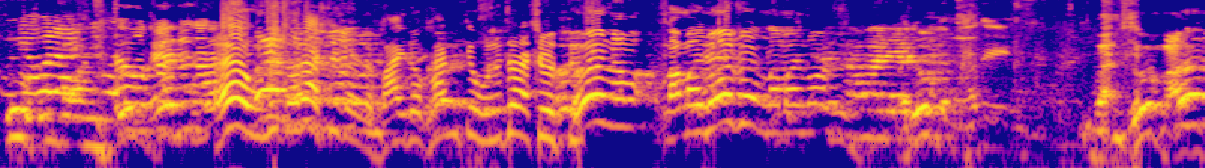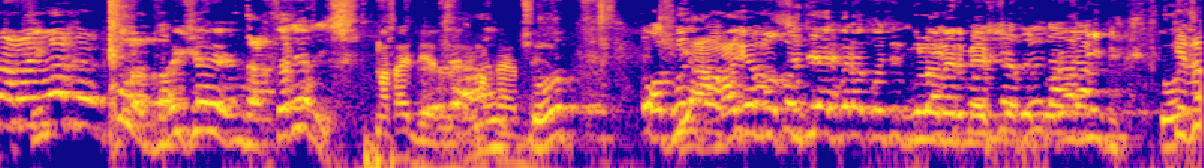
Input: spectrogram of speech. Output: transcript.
উনি তো আসছে বাইরে খান কি উনি তো আসছে নামাই নয়, নামাই নয়। এ, নামাই নয়। মাথায় দিয়ে দেন, মাথায় দিয়ে দেন। আমাকে মসজিদে একবার কইছি গোলামের মেয়ের সাথে কিছু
